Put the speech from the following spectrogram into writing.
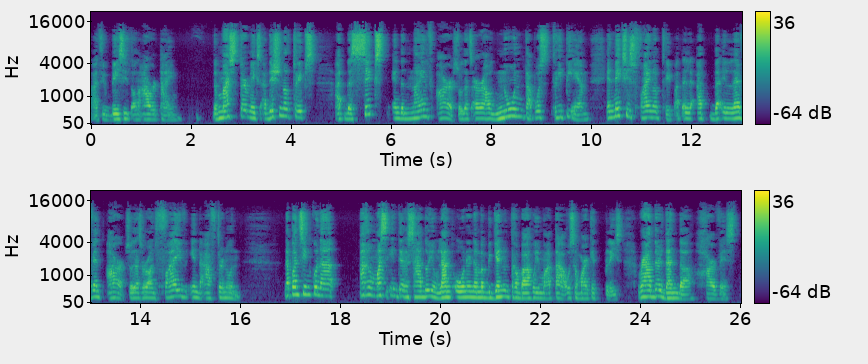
uh, if you base it on our time. The master makes additional trips at the 6th and the 9th hour. So that's around noon tapos 3 p.m. and makes his final trip at, at the 11th hour. So that's around 5 in the afternoon. Napansin ko na parang mas interesado yung landowner na mabigyan ng trabaho yung mga tao sa marketplace rather than the harvest.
